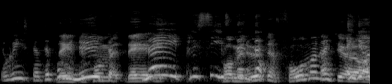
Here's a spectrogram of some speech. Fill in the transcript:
Jo visst, det är på Det är på minuten. mi- det är- Nej precis. På det minuten får man inte göra Ja,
